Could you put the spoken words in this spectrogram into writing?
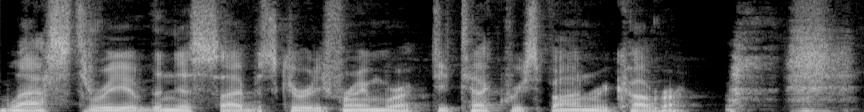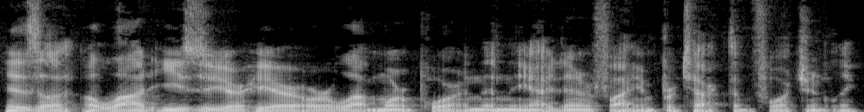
last three of the NIST cybersecurity framework, detect, respond, recover, is a, a, lot easier here or a lot more important than the identify and protect, unfortunately.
